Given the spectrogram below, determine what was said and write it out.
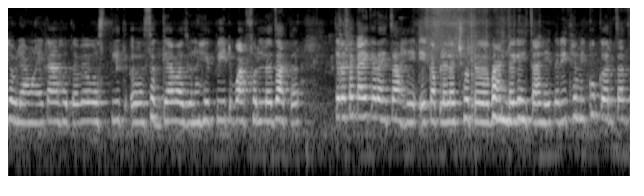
ठेवल्यामुळे काय होतं व्यवस्थित सगळ्या बाजूनं हे पीठ वाफरलं जातं. तर आता काय करायचं आहे एक आपल्याला छोटं भांडं घ्यायचं आहे. तर इथे मी कुकरचाच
